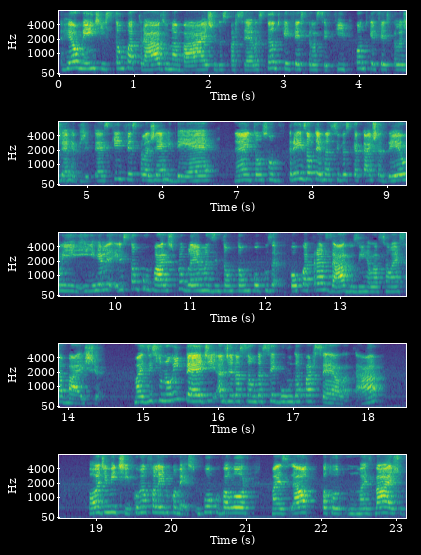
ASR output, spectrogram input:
Realmente, eles estão com atraso na baixa das parcelas, tanto quem fez pela Cefip, quanto quem fez pela GRFGTS, quem fez pela GRDE, né? Então, são três alternativas que a Caixa deu e, e eles estão com vários problemas, então estão um pouco, um pouco atrasados em relação a essa baixa. Mas isso não impede a geração da segunda parcela, tá? Pode emitir, como eu falei no começo, um pouco valor mais alto, mais baixo,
